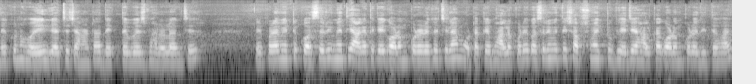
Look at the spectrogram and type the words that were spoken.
দেখুন, হয়েই গেছে চানাটা, দেখতে বেশ ভালো লাগছে। এরপরে আমি একটু কসুরি মেথি আগে থেকেই গরম করে রেখেছিলাম, ওটাকে ভালো করে, কসুরি মেথি সবসময় একটু ভেজে হালকা গরম করে দিতে হয়।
